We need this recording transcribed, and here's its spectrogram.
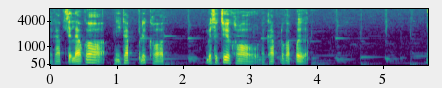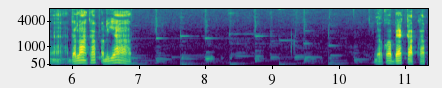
นะครับ เสร็จแล้วก็นี่ครับ Record Messenger Call นะครับ แล้วก็เปิดด้านล่างครับ อนุญาต แล้วก็แบ็กกลับครับ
